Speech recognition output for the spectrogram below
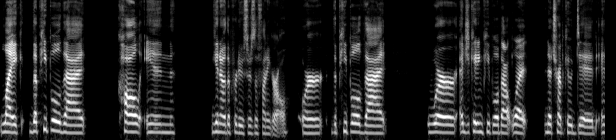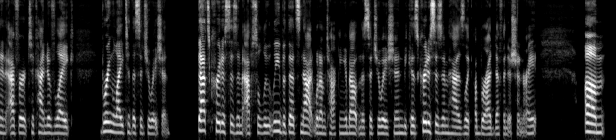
like the people that call in, you know, the producers of Funny Girl or the people that were educating people about what Netrebko did in an effort to kind of like bring light to the situation that's criticism absolutely but that's not what i'm talking about in this situation because criticism has like a broad definition right um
